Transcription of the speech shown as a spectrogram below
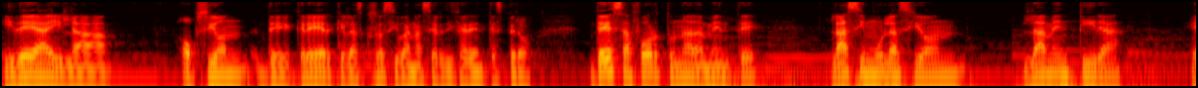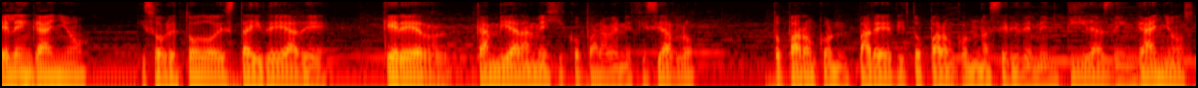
idea y la opción de creer que las cosas iban a ser diferentes, pero desafortunadamente la simulación, la mentira, el engaño y sobre todo esta idea de querer cambiar a México para beneficiarlo, toparon con pared y toparon con una serie de mentiras, de engaños,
